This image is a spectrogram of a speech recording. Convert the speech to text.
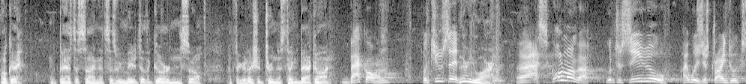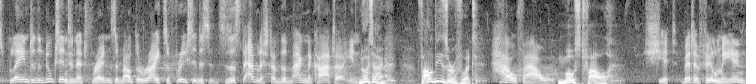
Okay, we passed a sign that says we made it to the garden, so I figured I should turn this thing back on. Back on? But you said. There you are. Ah, Skullmonger! Good to see you. I was just trying to explain to the Duke's internet friends about the rights of free citizens as established under the Magna Carta in. No time. Foul deeds are afoot. How foul? Most foul. Shit, better fill me in.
